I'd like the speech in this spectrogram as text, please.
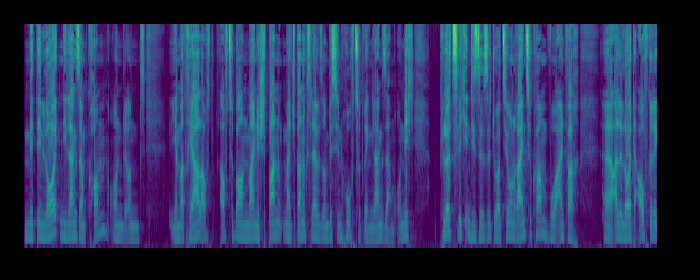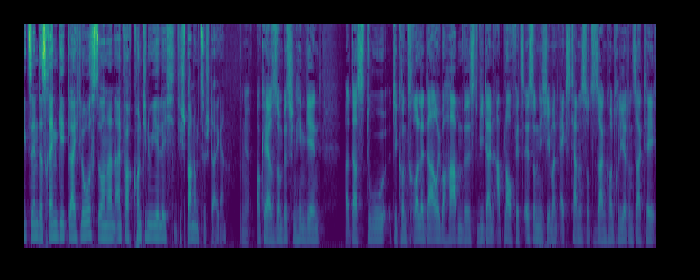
mit den Leuten, die langsam kommen und, und ihr Material auf, aufzubauen, meine Spannung, mein Spannungslevel so ein bisschen hochzubringen, langsam und nicht plötzlich in diese Situation reinzukommen, wo einfach äh, alle Leute aufgeregt sind, das Rennen geht gleich los, sondern einfach kontinuierlich die Spannung zu steigern. Ja, okay, also so ein bisschen hingehend, äh, dass du die Kontrolle darüber haben willst, wie dein Ablauf jetzt ist und nicht jemand externes sozusagen kontrolliert und sagt, hey,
